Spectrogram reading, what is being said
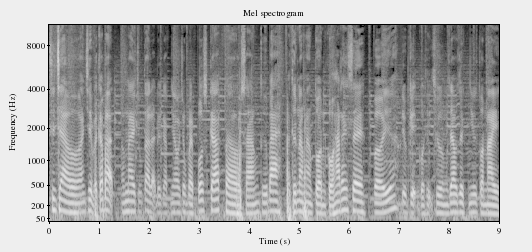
Xin chào anh chị và các bạn. Hôm nay chúng ta lại được gặp nhau trong bài postcard vào sáng thứ ba và thứ năm hàng tuần của HSC. Với điều kiện của thị trường giao dịch như tuần này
